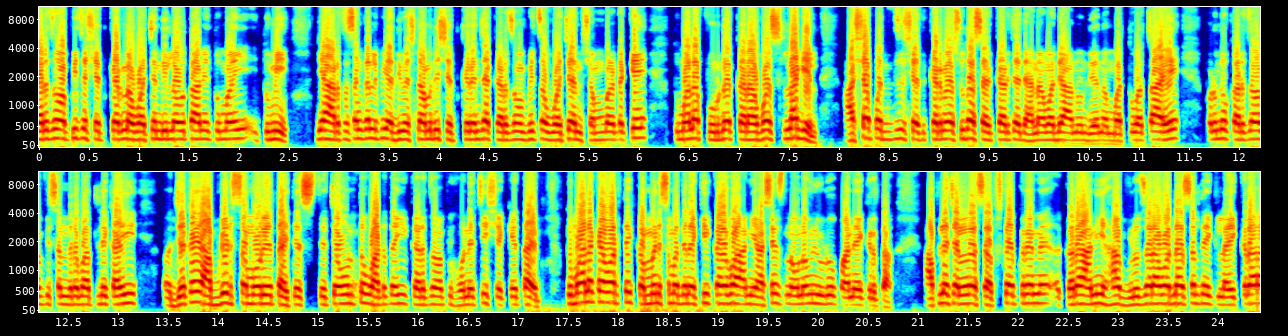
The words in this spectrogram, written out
कर्जमाफीचं शेतकऱ्यांना वचन दिलं होतं आणि तुम्ही तुम्ही या अर्थसंकल्पीय अधिवेशनामध्ये शेतकऱ्यांच्या कर्जमाफीचं वचन शंभर टक्के तुम्हाला पूर्ण करावंच लागेल. अशा पद्धतीचं शेतकऱ्यांना सुद्धा सरकारच्या ध्यानामध्ये आणून देणं महत्वाचं आहे. परंतु कर्जमाफी संदर्भातले काही जे काही अपडेट समोर येत आहेत त्याच्यावरून तर वाटत आहे की कर्जमाफी होण्याची शक्यता आहे. तुम्हाला काय वाटतं कमेंट्समध्ये नक्की कळवा आणि असेच नवनवीन व्हिडिओ पाहण्याकरिता आपल्या चॅनलला सबस्क्राईब करा आणि हा व्हिडिओ जर आवडला असेल तर एक लाईक करा.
